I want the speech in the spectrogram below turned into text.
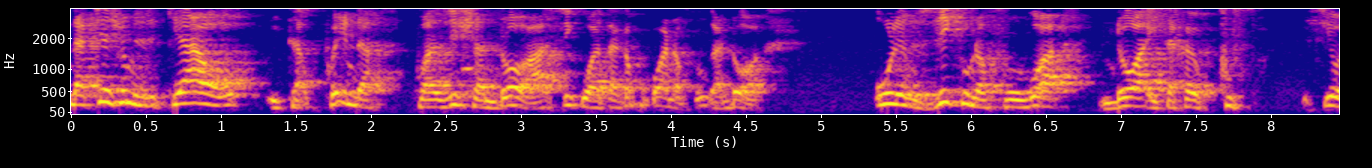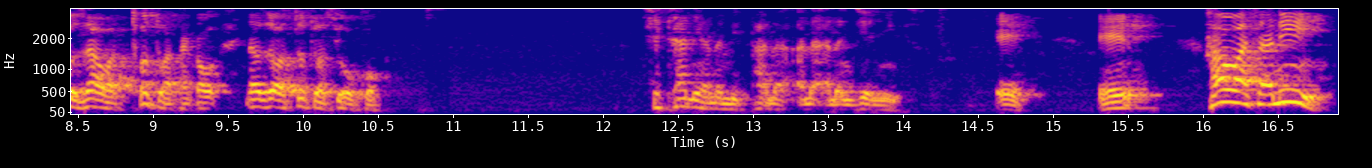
Na kesho miziki yao itakwenda kuanzisha ndoa siku atakapokuwa anafunga ndoa. Ule mziki unafungua ndoa itakayokufa. Sio za watoto watakao na za watoto wasiookoka. Shetani ana mipana ana, ana njia nyingi. Eh. Eh. Hawa wasanii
